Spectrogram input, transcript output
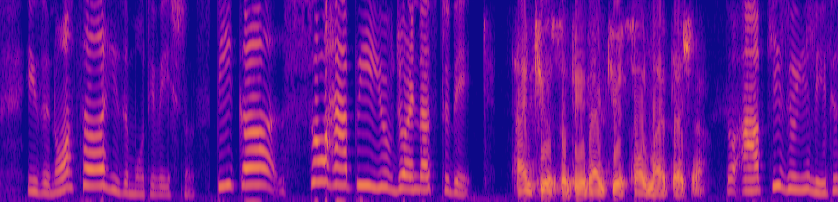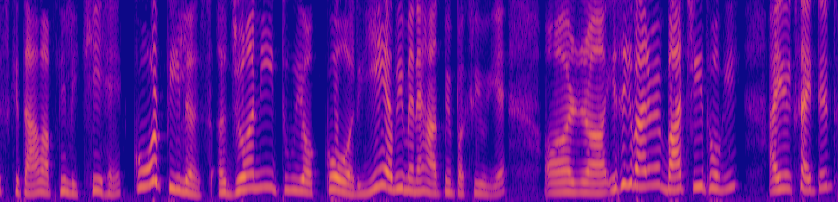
he is an author he is a motivational speaker so happy you joined us today Thank you, Suti. Thank you. It's all my pleasure. तो आपकी जो ये लेटेस्ट किताब आपने लिखी है core pillars a journey to your core ये अभी मैंने हाथ में पकड़ी हुई है और इसी के बारे में बातचीत होगी आई यू एक्साइटेड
